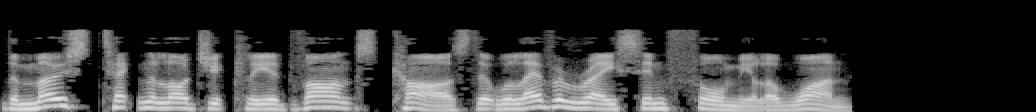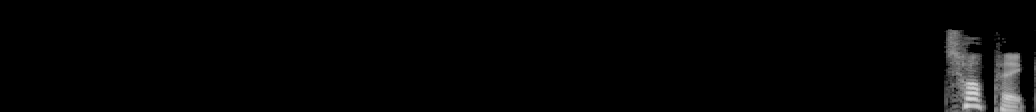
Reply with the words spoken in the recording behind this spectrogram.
the most technologically advanced cars that will ever race in Formula One. Topic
